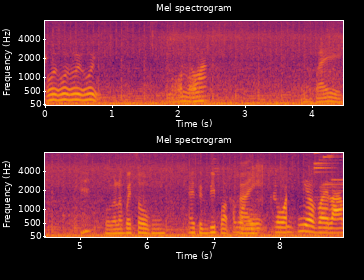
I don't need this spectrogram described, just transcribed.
โอ้ยโอ้ยโอ้ยโอ้ยร้อนร้เอาอนมากำลังไป ผมกำลังไปส่งให้ถึงที่ปลอดข้างบนภัยนี้โดนเที่ยวไฟลาม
